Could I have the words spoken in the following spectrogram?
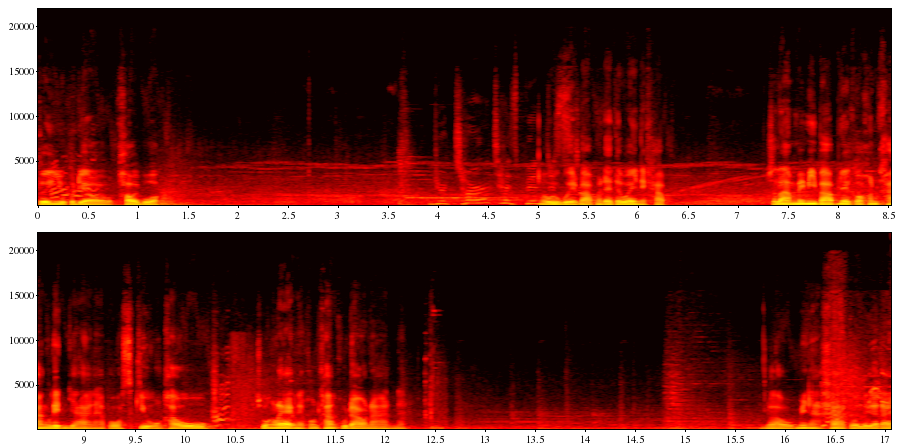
ตัวเองอยู่คนเดียวเข้าไปบวก Your turret has been โอ้ยเวทบัฟมาได้ด้วยนะครับฉลามไม่มีบัฟเนี่ยก็ค่อนข้างเล่นยากนะครับเพราะว่าสกิลของเขาช่วงแรกเนี่ยค่อนข้างคูลดาวน์นานนะ เราไม่น่าฆ่าตัวเรือได้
